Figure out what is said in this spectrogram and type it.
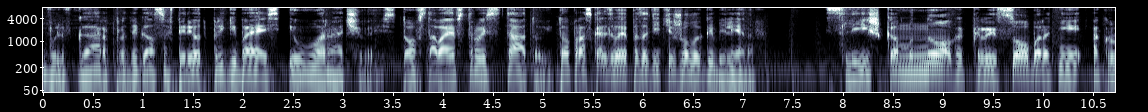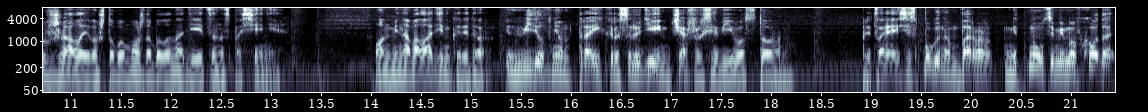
Вульфгар продвигался вперед, пригибаясь и уворачиваясь, то вставая в строй статуй, то проскальзывая позади тяжелых гобеленов. Слишком много крыс-оборотней окружало его, чтобы можно было надеяться на спасение. Он миновал один коридор и увидел в нем троих крысолюдей, мчавшихся в его сторону. Притворяясь испуганным, варвар метнулся мимо входа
